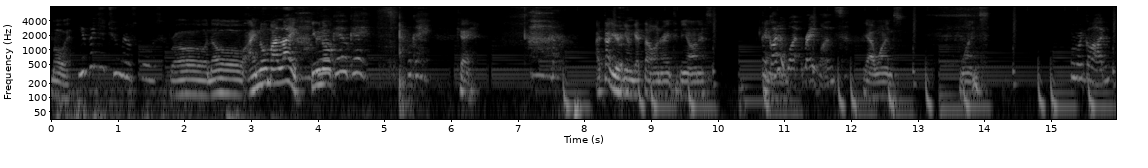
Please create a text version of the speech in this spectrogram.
Moet. You've been to two middle schools. Bro, no. I know my life. Do you know? Okay, okay, okay. Okay. I thought you were gonna get that one right, to be honest. I got it what right once. Yeah, once. Once. Oh my god.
